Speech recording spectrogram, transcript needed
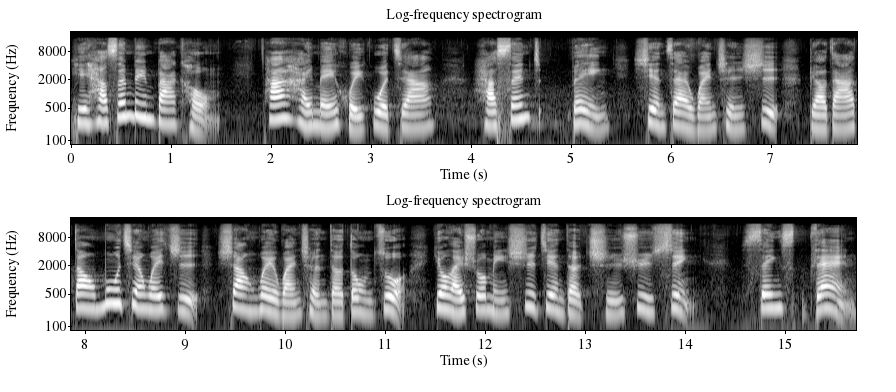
He hasn't been back home。他还没回过家。Hasn't been 现在完成式，表达到目前为止尚未完成的动作，用来说明事件的持续性。Since then，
